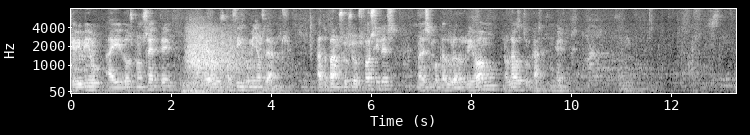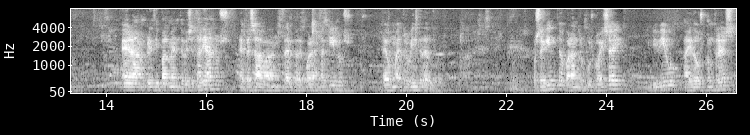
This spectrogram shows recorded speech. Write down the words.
que viviu hai 2,7 e 2,5 millóns de anos. Atoparon os seus fósiles na desembocadura do río Omo, no lago Turkana, en Kenia. eran principalmente vegetarianos e pesaban cerca de 40 kilos e 1,20 metro de altura. O seguinte, o Paranthropus boisei, viviu hai 2,3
